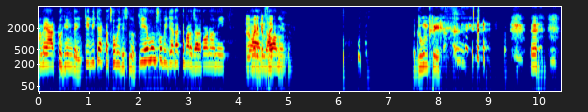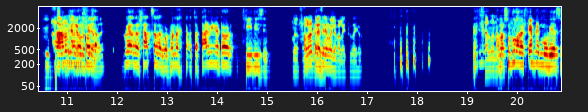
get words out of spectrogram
আমি আর একটু হিন্ট দেই। টিভিতে একটা ছবি দিছিল। কি এমন ছবি দিয়ে থাকতে পারে যার কারণে আমি আমেরিকান সাইকো ডুম 3 সালমান খানের কোন সিনেমা 2007 সালের ঘটনা। আচ্ছা টার্মিনেটর 3 দিছে। সালমান খানের সিনেমা হইলে পালাইতো যাই হোক। আমার ছোটকালের ফেভারিট মুভি আছে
